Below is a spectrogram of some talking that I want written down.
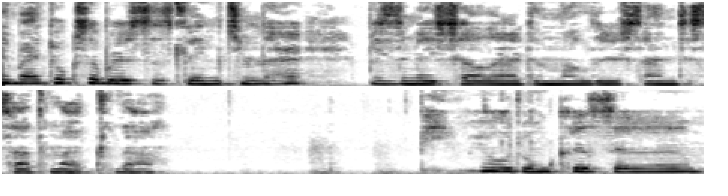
Ben çok sabırsızlıyım. Kimler bizim eşyalardan alır sence satmakla? Bilmiyorum kızım.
